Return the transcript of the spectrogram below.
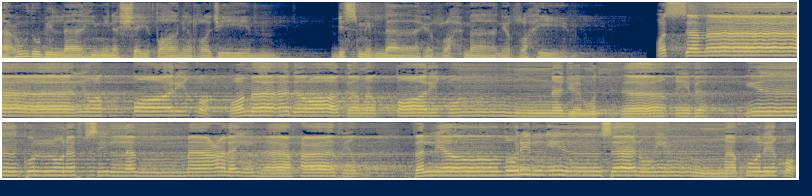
أعوذ بالله من الشيطان الرجيم. بسم الله الرحمن الرحيم. والسماء والطارق وما أدراك ما الطارق النجم الثاقب. إن كل نفس لما عليها حافظ. فلينظر الإنسان مما خلق.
